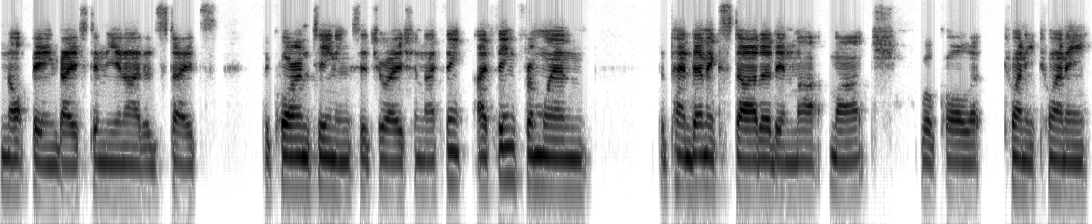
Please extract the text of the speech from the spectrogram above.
not being based in the United States. The quarantining situation, I think, I think from when the pandemic started in Mar- March, we'll call it 2020,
